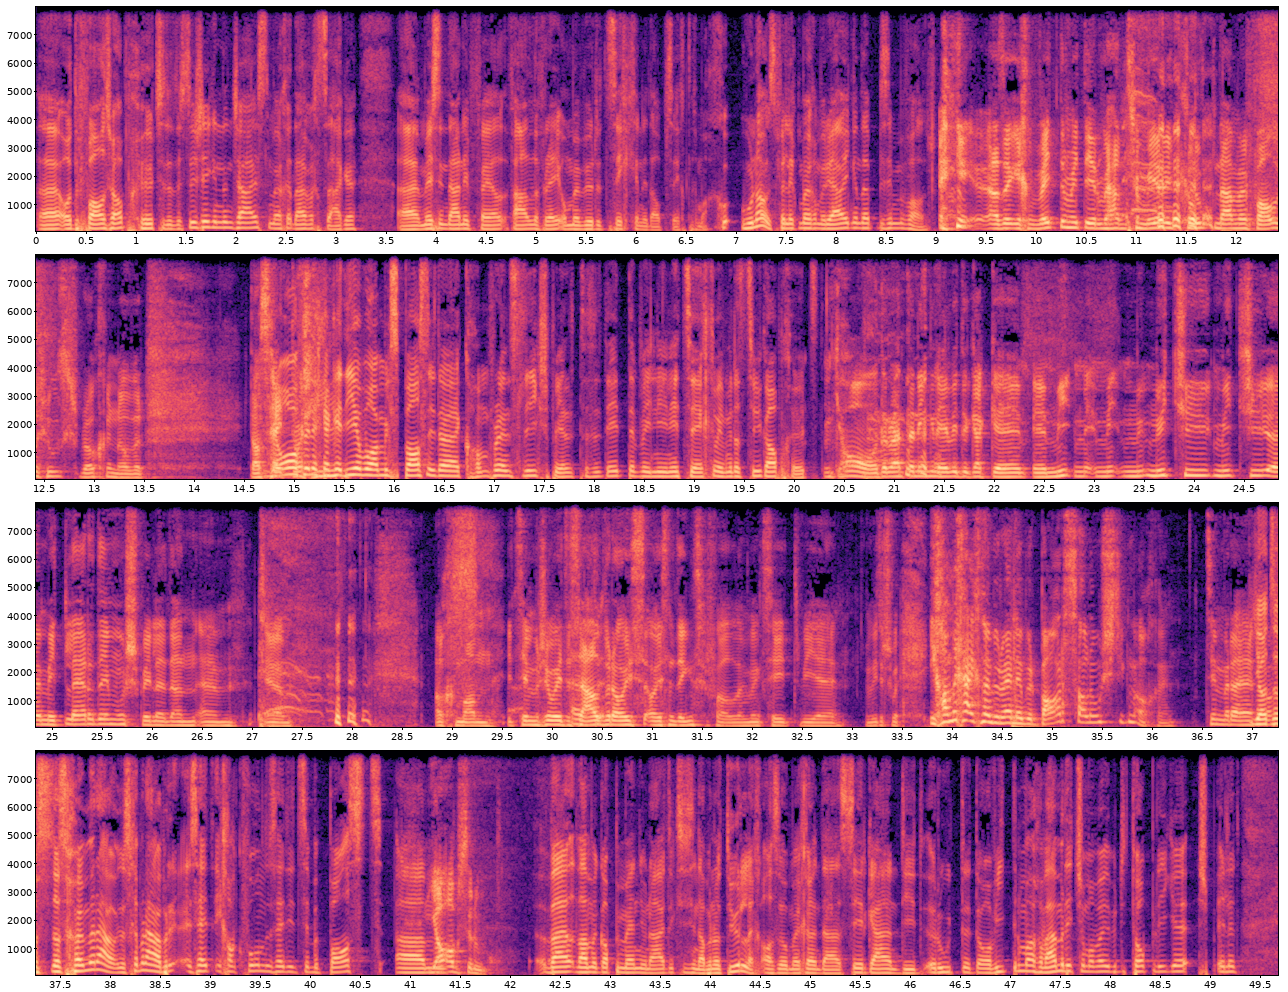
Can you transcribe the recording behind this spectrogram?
äh, oder falsch abkürzen oder sonst irgendeinen Scheiß, möchten einfach sagen, äh, wir sind auch nicht fehlerfrei und wir würden es sicher nicht absichtlich machen. Who knows, vielleicht machen wir ja auch irgendetwas immer falsch. also ich wette mit dir, wir haben schon mehrere Clubnamen falsch ausgesprochen, aber das ja, vielleicht gegen die, die am Basel in der Conference League spielt. Also dort bin ich nicht sicher, wie man das Zeug abkürzt. Ja, oder wenn dann irgendwie wieder gegen äh, Michi äh, mit Lerde muss spielen, dann ähm, ja. Ach Mann, jetzt sind wir schon wieder äh, selber uns, unseren Dings verfallen. Man sieht, wie, äh, wie schwer. Ich kann mich eigentlich noch über, über Barca lustig machen. Wir, äh, ja, das, das können wir auch. Das können wir auch. Aber es hat, ich habe gefunden, es hat jetzt eben gepasst. Ähm, ja, absolut. Weil, weil wir gerade bei Man United sind. Aber natürlich, also wir können auch sehr gerne die Route hier weitermachen. Wenn wir jetzt schon mal über die Top-Liga spielen,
